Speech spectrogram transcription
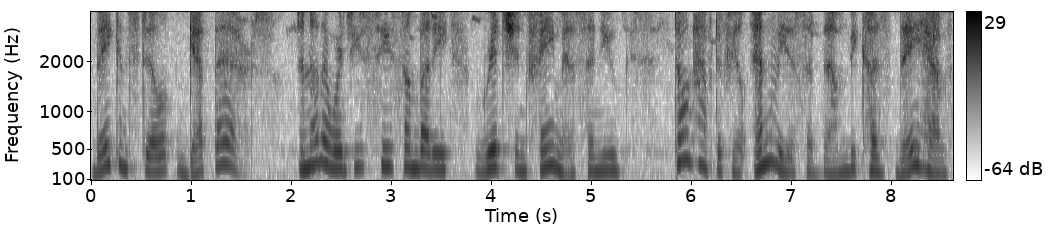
they can still get theirs. In other words, you see somebody rich and famous, and you don't have to feel envious of them because they have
